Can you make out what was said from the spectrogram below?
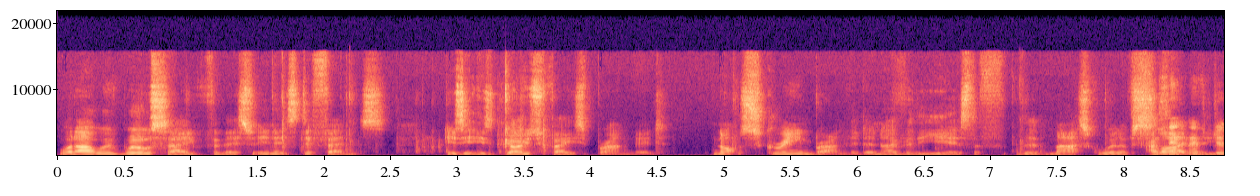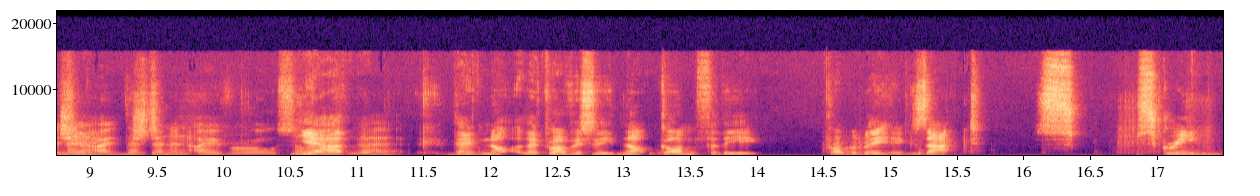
what I will say for this, in its defence, is it is Ghostface branded, not Scream branded, and over the years the f- the mask will have I slightly think they've done an changed. they've done an overall sort Yeah, of look. They've not. They've obviously not gone for the probably exact s- Scream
